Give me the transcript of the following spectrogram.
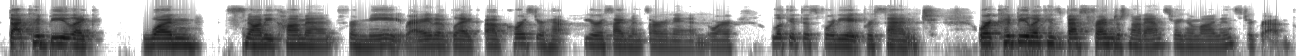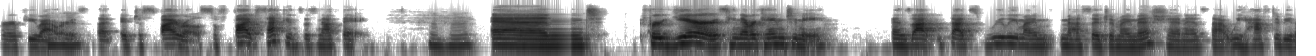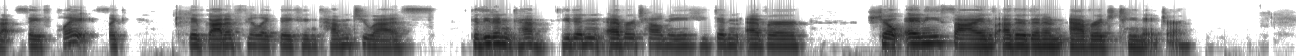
that could be like one snotty comment from me, right? Of like, of course your ha- your assignments aren't in or look at this 48%. Or it could be like his best friend just not answering him on Instagram for a few mm-hmm. hours, mm-hmm. that it just spirals. So 5 seconds is nothing Mm-hmm. And for years, he never came to me. And that that's really my message and my mission is that we have to be that safe place. Like they've got to feel like they can come to us because he didn't come. He didn't ever tell me. He didn't ever show any signs other than an average teenager.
